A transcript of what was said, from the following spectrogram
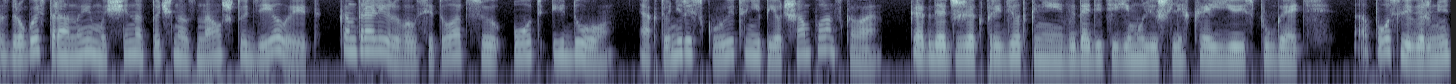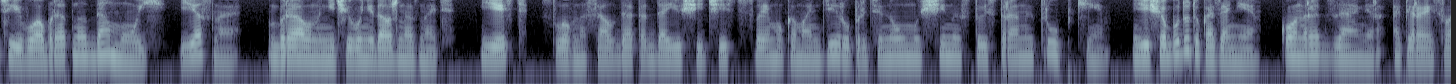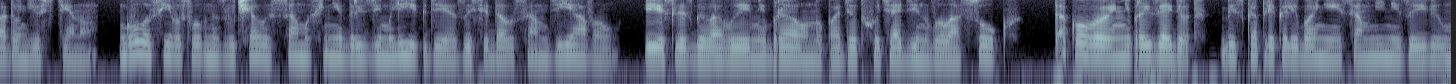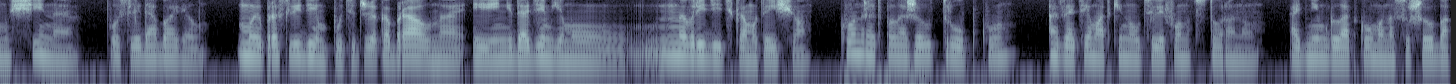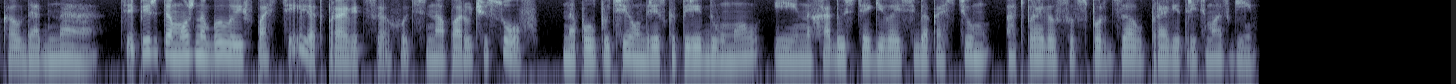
С другой стороны, мужчина точно знал, что делает, контролировал ситуацию от и до. А кто не рискует, не пьет шампанского. Когда Джек придет к ней, вы дадите ему лишь слегка ее испугать, а после вернете его обратно домой. Ясно? Брауна ничего не должна знать. Есть, словно солдат, отдающий честь своему командиру, протянул мужчина с той стороны трубки. Еще будут указания? Конрад замер, опираясь ладонью в стену. Голос его словно звучал из самых недр земли, где заседал сам дьявол. Если с головы Эми Браун упадет хоть один волосок, такого не произойдет. без капли колебаний и сомнений заявил мужчина, после добавил. «Мы проследим путь Джека Брауна и не дадим ему навредить кому-то еще. Конрад положил трубку, а затем откинул телефон в сторону. Одним глотком он осушил бокал до дна. Теперь-то можно было и в постель отправиться, хоть на пару часов. На полпути он резко передумал и, на ходу стягивая себя костюм, отправился в спортзал проветрить мозги.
